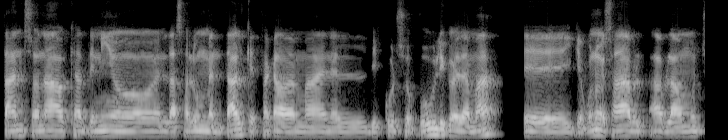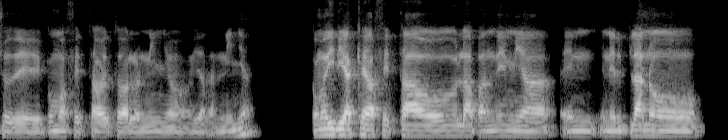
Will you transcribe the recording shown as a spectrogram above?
tan sonados que ha tenido en la salud mental, que está cada vez más en el discurso público y demás, eh, y que bueno, se ha hablado mucho de cómo ha afectado esto a los niños y a las niñas. ¿Cómo dirías que ha afectado la pandemia en, el plano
